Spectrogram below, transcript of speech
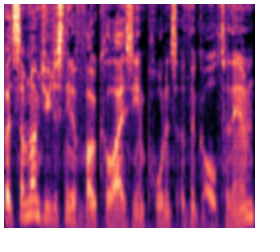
But sometimes you just need to vocalize the importance of the goal to them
